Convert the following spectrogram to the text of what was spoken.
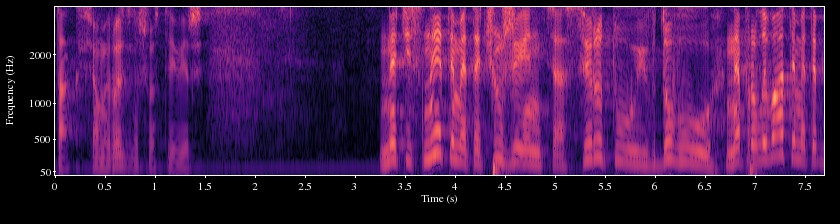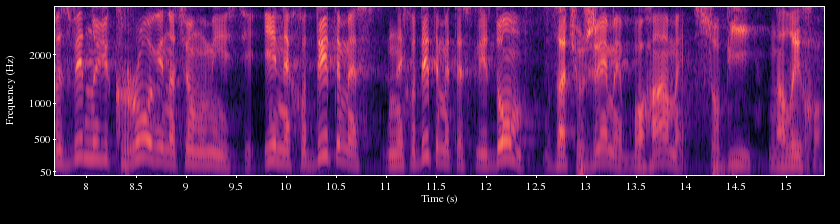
так, 7 розділ, 6 вірш. Не тіснитимете чужинця, сироту й вдову, не проливатимете безвинної крові на цьому місці, і не, ходитиме, не ходитимете слідом за чужими богами собі на лихо.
